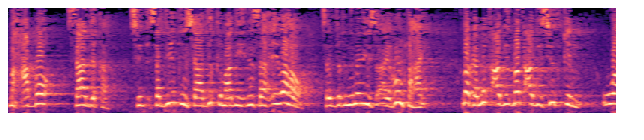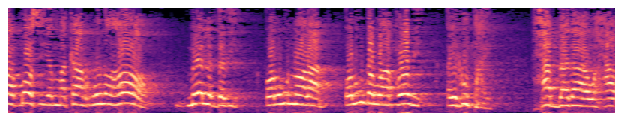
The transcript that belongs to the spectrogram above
maxabo saadiqa sadiiqin saadiqi maadihi nin saaxiibaho sadiiqnimadiisa ay run tahay. Marka maqcadi sidqin waa boos iyo makaan run ahoo meel la degi oo lagu noolaan oo lagu barwaaqoobi ay run tahay. Xabadaa waxaa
